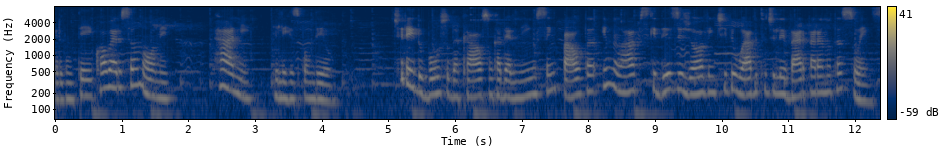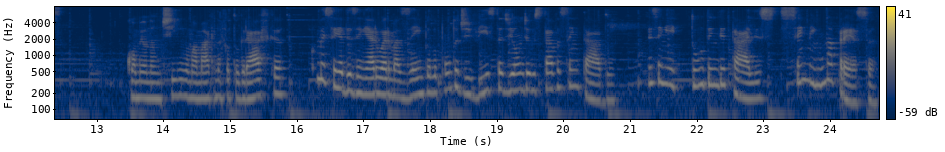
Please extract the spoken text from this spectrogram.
Perguntei qual era o seu nome. Rani, ele respondeu. Tirei do bolso da calça um caderninho sem pauta e um lápis que desde jovem tive o hábito de levar para anotações. Como eu não tinha uma máquina fotográfica, comecei a desenhar o armazém pelo ponto de vista de onde eu estava sentado. Desenhei tudo em detalhes, sem nenhuma pressa.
